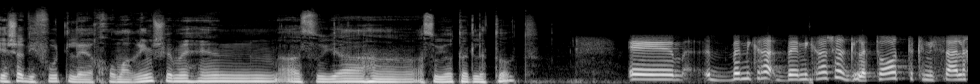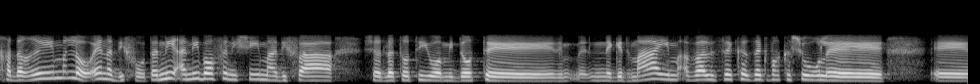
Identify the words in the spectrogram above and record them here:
יש עדיפות לחומרים שמהן עשויה, עשויות הדלתות? אה, במקרה, במקרה של דלתות, כניסה לחדרים, לא, אין עדיפות. אני, אני באופן אישי מעדיפה שהדלתות יהיו עמידות אה, נגד מים, אבל זה, זה כבר קשור ל, אה,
